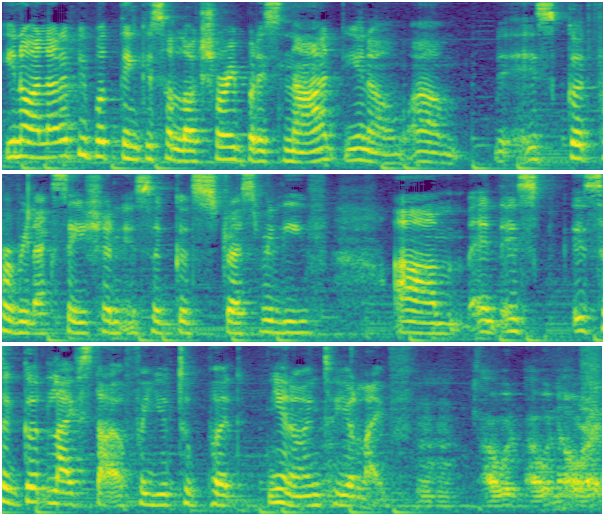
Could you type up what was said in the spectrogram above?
you know a lot of people think it's a luxury but it's not you know um, it's good for relaxation it's a good stress relief um, and it's it's a good lifestyle for you to put you know into your life I would, I would know, right?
